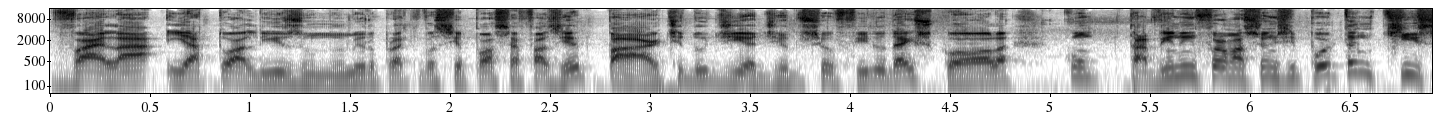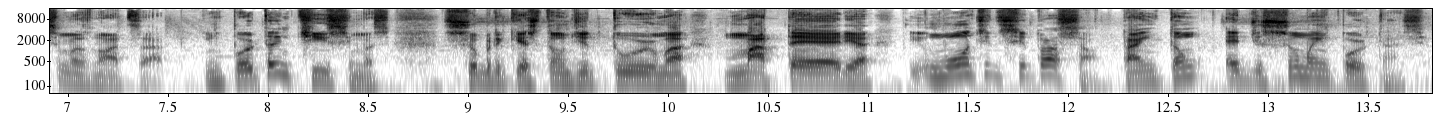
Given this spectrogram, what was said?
vai lá e atualiza o número para que você possa fazer parte do dia a dia do seu filho da escola. Com, tá vindo informações importantíssimas no WhatsApp, importantíssimas sobre questão de turma, matéria e um monte de situação, tá? Então é de suma importância.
